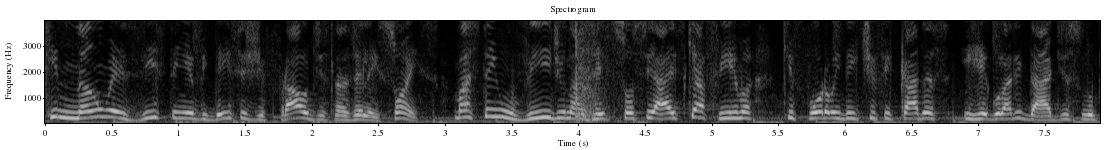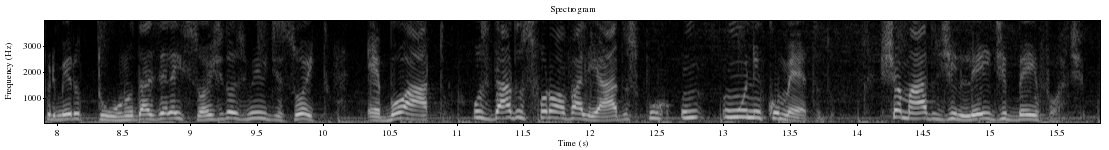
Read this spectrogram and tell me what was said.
que não existem evidências de fraudes nas eleições, mas tem um vídeo nas redes sociais que afirma que foram identificadas irregularidades no primeiro turno das eleições de 2018. É boato. Os dados foram avaliados por um único método, chamado de Lei de Benford.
